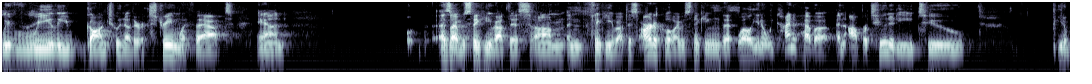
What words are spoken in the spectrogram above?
we've really gone to another extreme with that. And as I was thinking about this um, and thinking about this article, I was thinking that, well, you know, we kind of have a, an opportunity to, you know,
